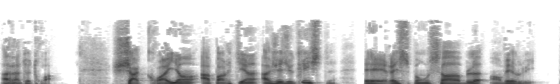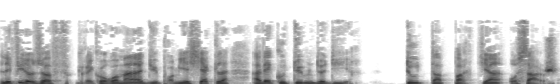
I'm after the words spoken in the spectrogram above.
à 23. Chaque croyant appartient à Jésus-Christ, est responsable envers lui. Les philosophes gréco-romains du premier siècle avaient coutume de dire Tout appartient aux sages.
